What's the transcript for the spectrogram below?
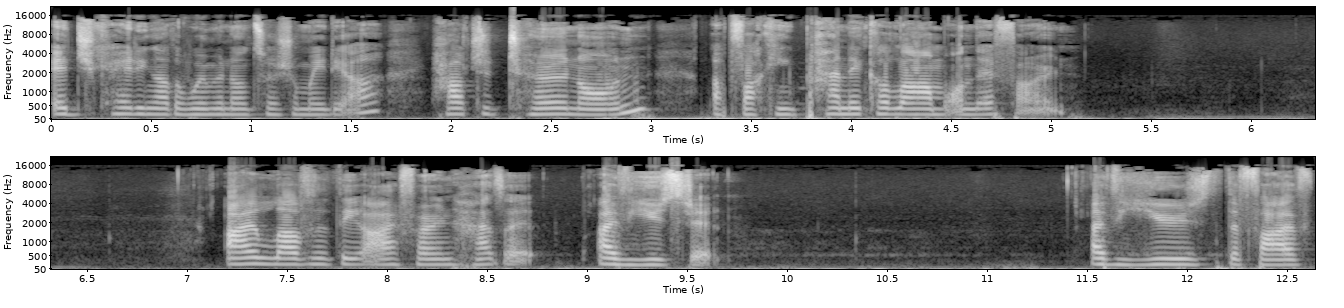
educating other women on social media how to turn on a fucking panic alarm on their phone. I love that the iPhone has it. I've used it. I've used the five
